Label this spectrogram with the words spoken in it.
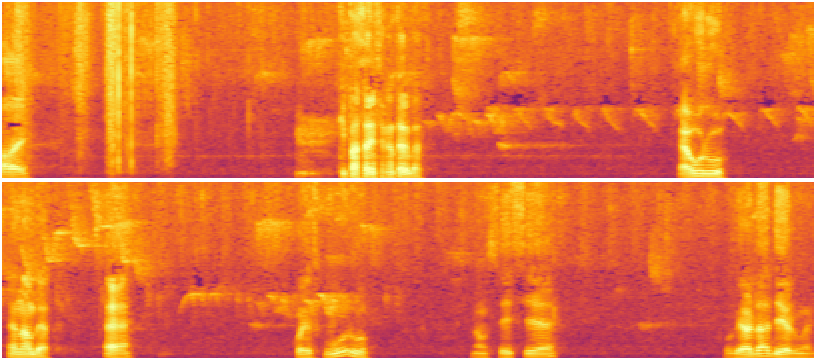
Fala aí. Que passarinho você tá cantando, Beto? É uru. É não, Beto. É. Conheço como uru. Não sei se é o verdadeiro, mas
